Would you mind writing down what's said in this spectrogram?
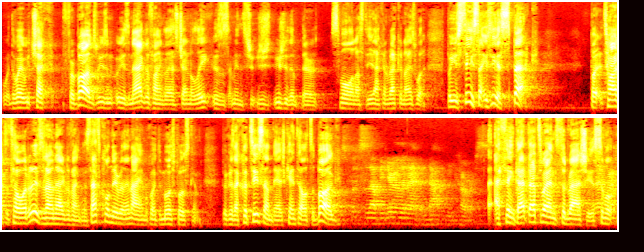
the way we check for bugs, we use, we use a magnifying glass generally because I mean usually they're small enough that you're not going to recognize what. But you see you see a speck but it's hard to tell what it is without a magnifying glass. That's called nirul I'm according to most poskim, because I could see something, I just can't tell it's a bug. So that be nirul not be covers. I think that, that's where I understood Rashi. Is similar.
